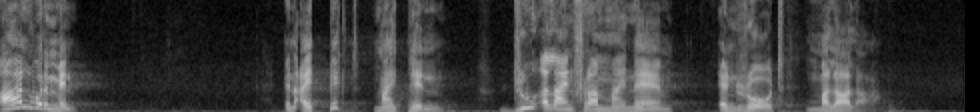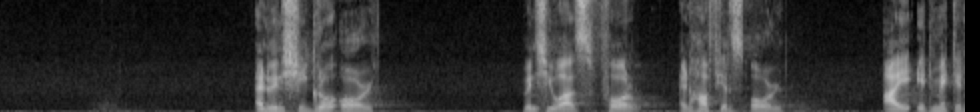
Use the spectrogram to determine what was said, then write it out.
all were men. And I picked my pen, drew a line from my name, and wrote Malala. And when she grew old, when she was four and a half years old, I admitted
